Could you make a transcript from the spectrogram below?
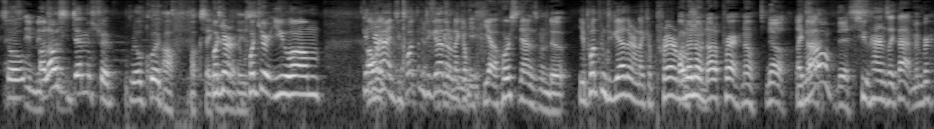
So It's in allow us to demonstrate real quick. Oh fuck's sake! Put your put your you um get Oh, your wait. hands. You put them together in like a yeah, horsey Dan is gonna do it. you put them together in like a prayer. Motion. Oh no, no, not a prayer. No, no, like No? that. This. two hands like that. Remember?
